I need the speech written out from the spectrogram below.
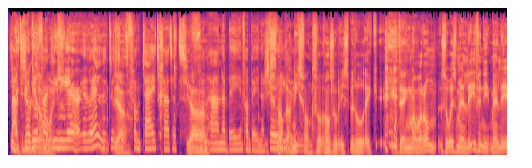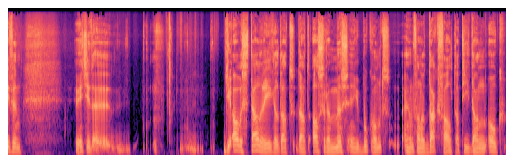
Nou, het is ook heel vaak lineair. Hè? Van tijd gaat het van A naar B en van B naar C. Ik snap daar niks van, van zoiets. Ik bedoel, ik, ik denk, maar waarom? Zo is mijn leven niet. Mijn leven... Weet je, die oude stelregel dat, dat als er een mus in je boek komt en van het dak valt, dat die dan ook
